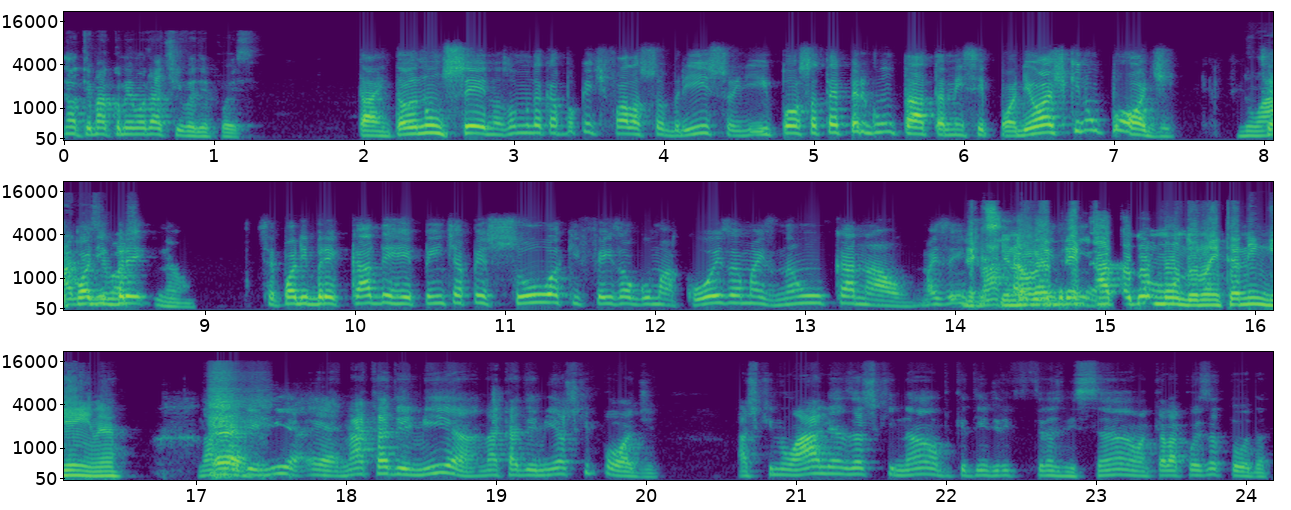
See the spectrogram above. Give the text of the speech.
Não, tem uma comemorativa depois. Tá, então eu não sei, nós vamos daqui a pouco a gente fala sobre isso e posso até perguntar também se pode. Eu acho que não pode. No Você pode bre... não. Você pode brecar de repente a pessoa que fez alguma coisa, mas não o canal. Mas enfim, é senão vai brecar todo mundo, não entra ninguém, né? Na é. academia, é, na academia, na academia acho que pode. Acho que no Allianz acho que não, porque tem direito de transmissão, aquela coisa toda.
